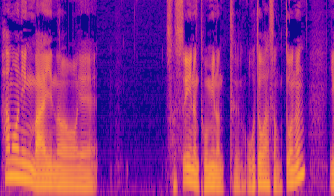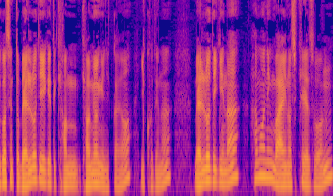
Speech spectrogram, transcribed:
하모닉 마이너에서 쓰이는 도미넌트, 오도 화성 또는 이것은 또 멜로디에게도 겸, 겸용이니까요. 이 코드는 멜로딕이나 하모닉 마이너 스케일에서 온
